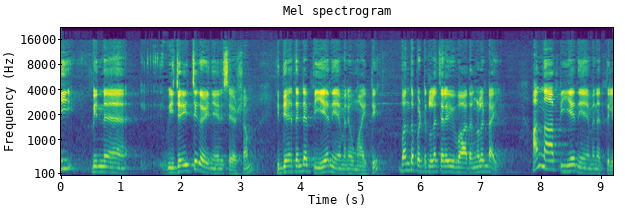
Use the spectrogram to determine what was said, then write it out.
ഈ പിന്നെ വിജയിച്ചു കഴിഞ്ഞതിന് ശേഷം ഇദ്ദേഹത്തിന്റെ പി എ നിയമനവുമായിട്ട് ബന്ധപ്പെട്ടിട്ടുള്ള ചില വിവാദങ്ങളുണ്ടായി. അന്ന് ആ പി എ നിയമനത്തിൽ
